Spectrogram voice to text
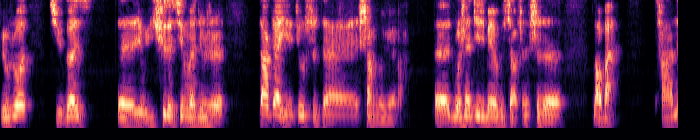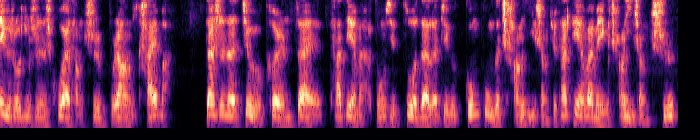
比如说，举个呃有趣的新闻，就是大概也就是在上个月吧，呃，洛杉矶这边有个小城市的老板，他那个时候就是户外堂吃不让开嘛，但是呢，就有客人在他店买了东西，坐在了这个公共的长椅上，就他店外面一个长椅上吃。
